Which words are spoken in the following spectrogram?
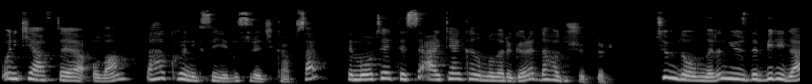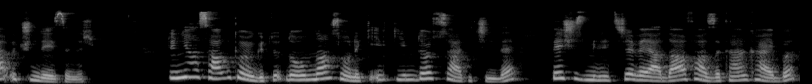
12 haftaya olan daha kronik seyirli süreci kapsar ve mortalitesi erken kanamalara göre daha düşüktür. Tüm doğumların %1 ila 3'ünde izlenir. Dünya Sağlık Örgütü doğumdan sonraki ilk 24 saat içinde 500 mililitre veya daha fazla kan kaybı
